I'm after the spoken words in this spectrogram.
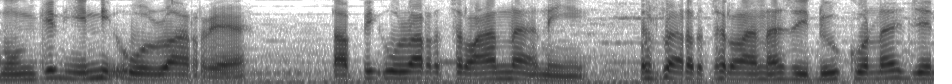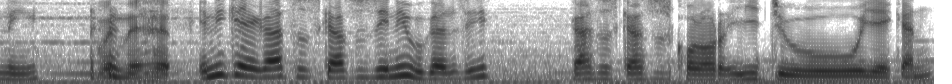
Mungkin ini ular ya. Tapi ular celana nih. Ular celana si dukun aja nih. Bener. Ini kayak kasus-kasus ini bukan sih? Kasus-kasus kolor hijau ya kan?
